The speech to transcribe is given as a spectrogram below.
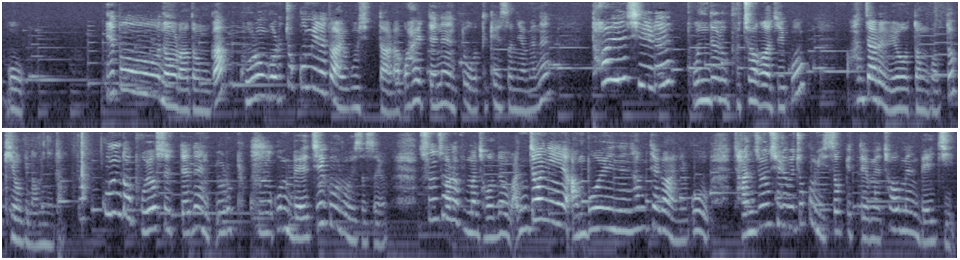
뭐 일본어라던가 그런 거를 조금이라도 알고 싶다라고 할 때는 또 어떻게 했었냐면은 털실을 본드로 붙여가지고 한자를 외웠던 것도 기억이 납니다. 조금 더 보였을 때는 이렇게 굵은 매직으로 했었어요. 순서를 보면 저는 완전히 안 보이는 상태가 아니고 잔존 시력이 조금 있었기 때문에 처음에는 매직.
